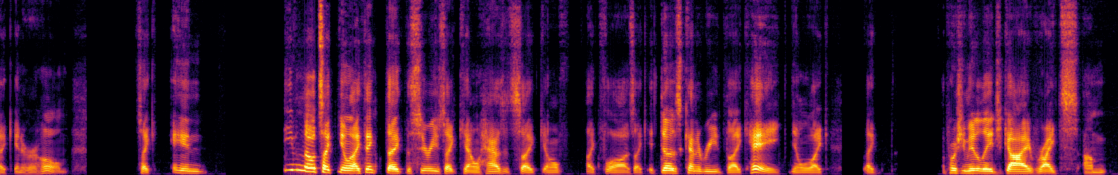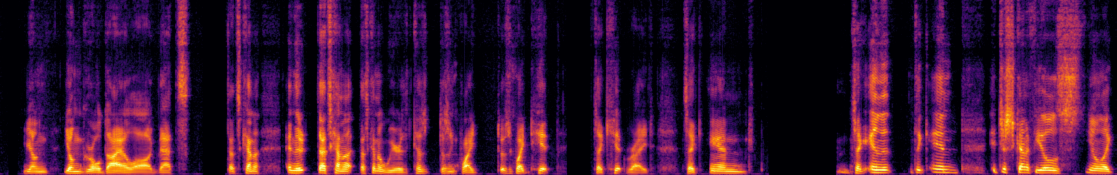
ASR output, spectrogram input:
like in her home? It's like, and even though it's like you know, I think like the series like you know has its like you know like flaws. Like it does kind of read like, hey, you know, like like approaching middle aged guy writes um young young girl dialogue. That's that's kind of and that's kind of that's kind of weird because it doesn't quite doesn't quite hit it's like hit right. It's like and it's like and it's like and it just kind of feels you know like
